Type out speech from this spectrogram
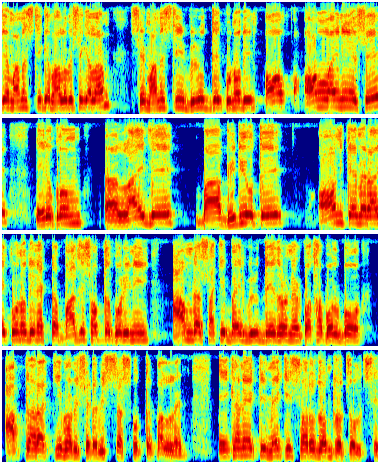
যে মানুষটিকে ভালোবেসে গেলাম, সে মানুষটির বিরুদ্ধে কোনোদিন অনলাইনে এসে এরকম লাইভে বা ভিডিওতে অন ক্যামেরায় কোনোদিন একটা বাজে শব্দ করিনি। আমরা সাকিব ভাইয়ের বিরুদ্ধে এই ধরনের কথা বলব। আপনারা কীভাবে সেটা বিশ্বাস করতে পারলেন? এখানে একটি মেকি ষড়যন্ত্র চলছে।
